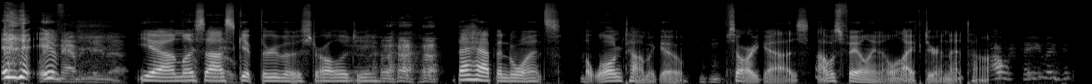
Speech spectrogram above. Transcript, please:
if navigate that. yeah, unless I skip through the astrology. That happened once, a long time ago. Sorry guys. I was failing at life during that time. I was feeling it.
